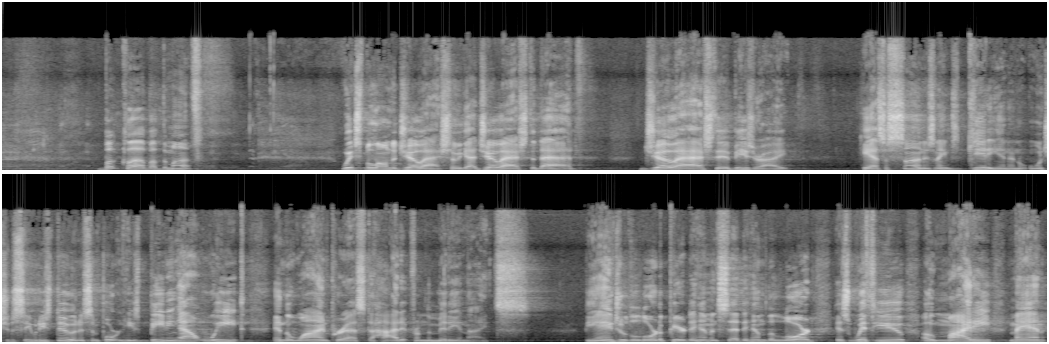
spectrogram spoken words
Book club of the month, which belonged to Joash. So we got Joash, the dad. Joash, the Abiezrite, he has a son. His name's Gideon. And I want you to see what he's doing. It's important. He's beating out wheat in the wine press to hide it from the Midianites. The angel of the Lord appeared to him and said to him, The Lord is with you, O mighty man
